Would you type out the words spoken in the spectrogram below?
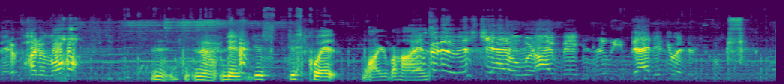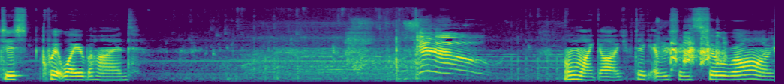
Better part of all. No, just, just, just quit while you're behind. Welcome to this channel where I make really bad innuendo jokes. Just quit while you're behind. Ew. Oh my god, you take everything so wrong.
